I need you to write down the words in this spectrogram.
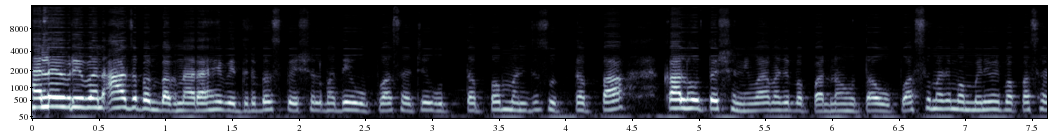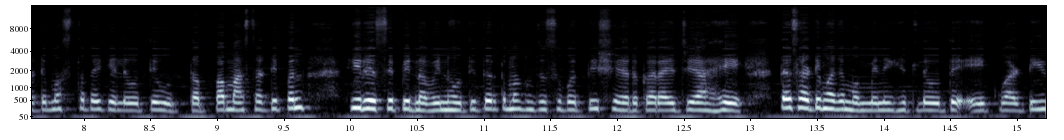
हॅलो एव्हरीवन आज आपण बघणार आहे विदर्भ स्पेशलमध्ये उपवासाचे उत्तप्पम म्हणजेच उत्तप्पा. काल होतं शनिवार माझ्या पप्पांना होता उपवास. माझ्या मम्मीने माझ्या पप्पासाठी मस्तपैकी केले होते उत्तप्पा. माझ्यासाठी पण ही रेसिपी नवीन होती तर तुम्हाला तुमच्यासोबत ती शेअर करायची आहे. त्यासाठी माझ्या मम्मीने घेतले होते एक वाटी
